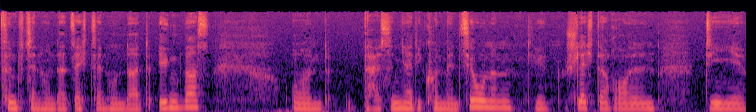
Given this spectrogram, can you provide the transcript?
1500, 1600 irgendwas. Und da sind ja die Konventionen, die Geschlechterrollen, die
